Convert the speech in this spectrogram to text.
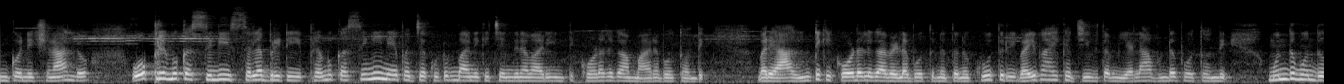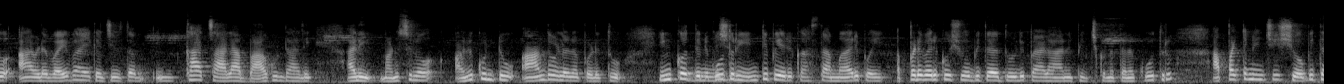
ఇంకొన్ని క్షణాల్లో ఓ ప్రముఖ సినీ సెలబ్రిటీ ప్రముఖ సినీ నేపథ్య కుటుంబానికి చెందిన వారి ఇంటి కోడలుగా మారబోతోంది. మరి ఆ ఇంటికి కోడలుగా వెళ్ళబోతున్న తన కూతురి వైవాహిక జీవితం ఎలా ఉండబోతోంది? ముందు ముందు ఆవిడ వైవాహిక జీవితం ఇంకా చాలా బాగుండాలి అని మనసులో అనుకుంటూ ఆందోళన పడుతూ ఇంకొద్దిని కూతురు ఇంటి పేరు కాస్త మారిపోయి అప్పటి వరకు శోభిత ధూళిపాళ అనిపించుకున్న తన కూతురు అప్పటి నుంచి శోభిత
